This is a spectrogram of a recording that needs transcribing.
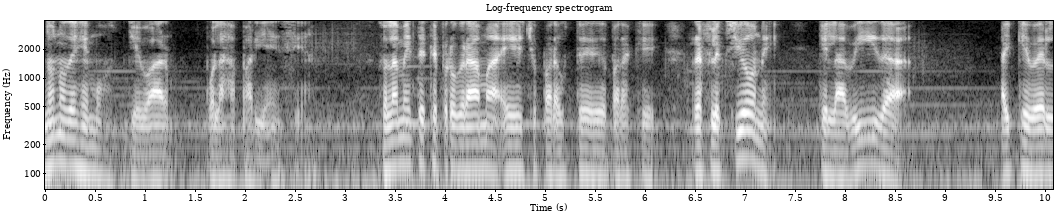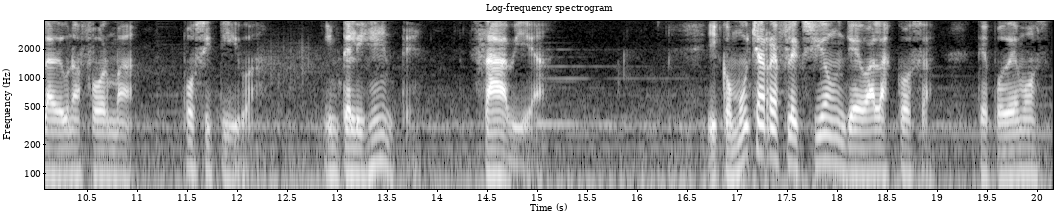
No nos dejemos llevar por las apariencias. Solamente este programa es hecho para ustedes, para que reflexione que la vida hay que verla de una forma positiva, inteligente, sabia. Y con mucha reflexión lleva las cosas que podemos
